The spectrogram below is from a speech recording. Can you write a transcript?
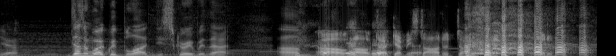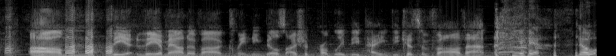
yeah. Doesn't work with blood. You're screwed with that. Um, oh, oh, don't get me started. Don't get me started. Um, the the amount of uh, cleaning bills I should probably be paying because of uh, that. yeah. No.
